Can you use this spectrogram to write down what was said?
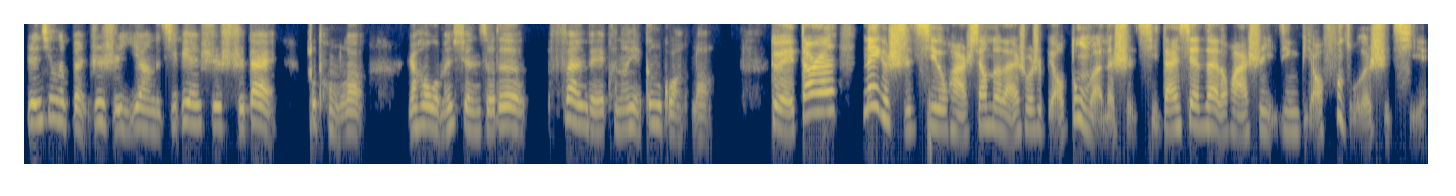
人性的本质是一样的，即便是时代不同了，然后我们选择的范围可能也更广了。对，当然那个时期的话，相对来说是比较动乱的时期，但是现在的话是已经比较富足的时期。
